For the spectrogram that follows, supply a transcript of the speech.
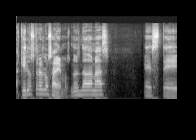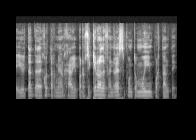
aquí los tres lo sabemos, no es nada más, este, y ahorita te dejo terminar, Javi, pero sí quiero defender este punto muy importante.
